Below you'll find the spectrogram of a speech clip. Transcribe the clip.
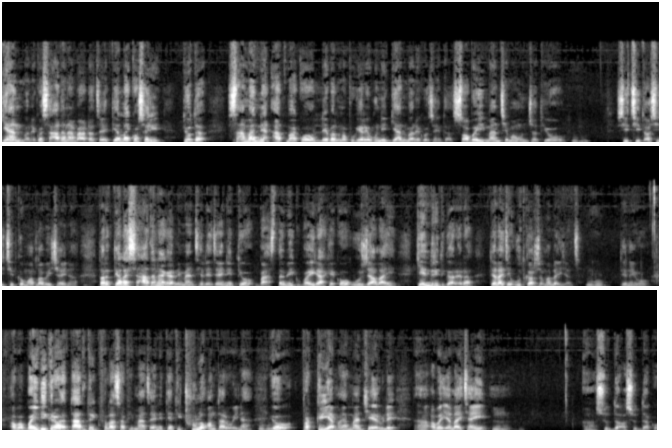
ज्ञान भनेको साधनाबाट चाहिँ त्यसलाई कसरी त्यो त सामान्य आत्माको लेभलमा पुगेर हुने ज्ञान भनेको चाहिँ त सबै मान्छेमा हुन्छ त्यो। शिक्षित अशिक्षितको मतलबै छैन। तर त्यसलाई साधना गर्ने मान्छेले चाहिँ नि त्यो वास्तविक भइराखेको ऊर्जालाई केन्द्रित गरेर त्यसलाई चाहिँ उत्कर्षमा लैजान्छ। त्यो नै हो। अब वैदिक र तान्त्रिक फिलोसफीमा चाहिँ नि त्यति ठुलो अन्तर होइन। यो प्रक्रियामा मान्छेहरूले अब यसलाई चाहिँ शुद्ध अशुद्धको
